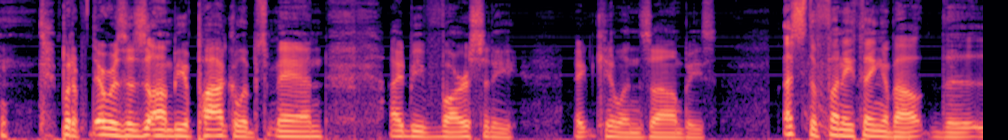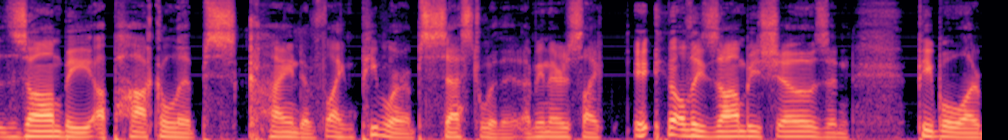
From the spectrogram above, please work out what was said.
but if there was a zombie apocalypse, man, I'd be varsity at killing zombies. That's the funny thing about the zombie apocalypse kind of like people are obsessed with it. I mean, there's like all these zombie shows and people are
